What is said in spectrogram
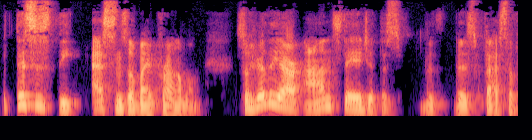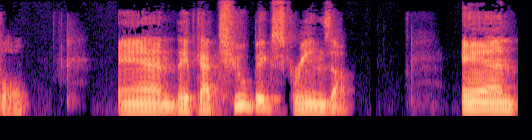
But this is the essence of my problem. So here they are on stage at this this, this festival and they've got two big screens up. And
